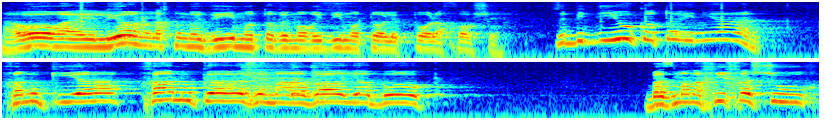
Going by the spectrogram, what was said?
האור העליון, אנחנו מביאים אותו ומורידים אותו לפה לחושך. זה בדיוק אותו עניין. חנוכיה, חנוכה זה מעבר יבוק. בזמן הכי חשוך,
